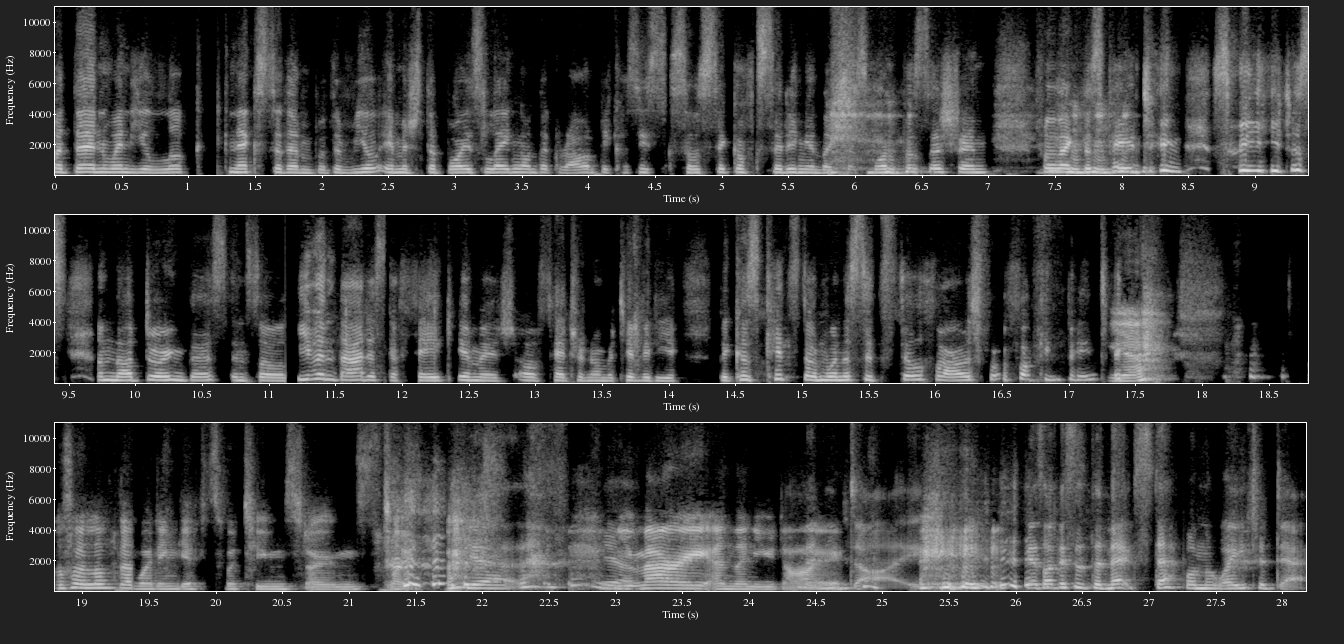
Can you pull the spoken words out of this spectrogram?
But then when you look next to them with the real image, the boy's laying on the ground because he's so sick of sitting in like this one position for like this painting. So he just, I'm not doing this. And so even that is a fake image of heteronormativity because kids don't want to sit still for hours for a fucking painting. Yeah. Also, I love that wedding gifts were tombstones. Like, Yeah. Yeah. you marry and then you And then you die. die. it's like this is the next step on the way to death.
